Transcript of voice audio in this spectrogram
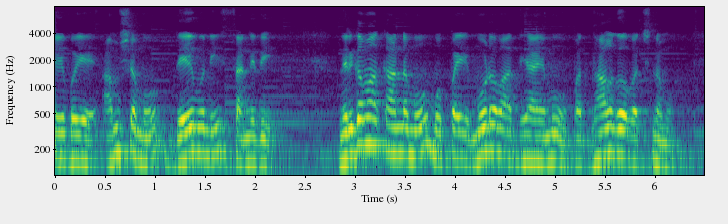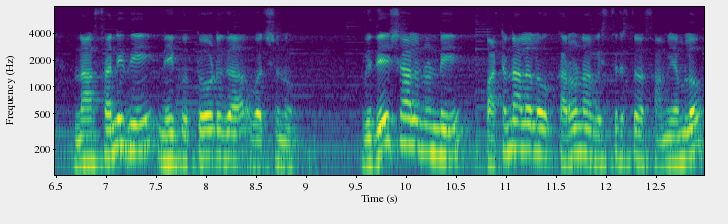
చేయబోయే అంశము దేవుని సన్నిధి. నిర్గమాకాండము ముప్పై మూడవ అధ్యాయము పద్నాలుగో వచనము. నా సన్నిధి నీకు తోడుగా వచ్చును. విదేశాల నుండి పట్టణాలలో కరోనా విస్తరిస్తున్న సమయంలో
